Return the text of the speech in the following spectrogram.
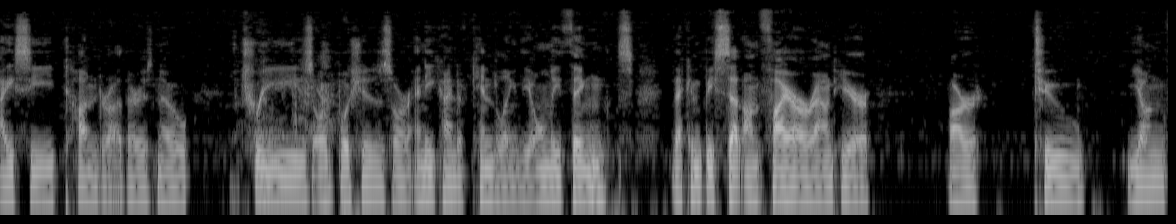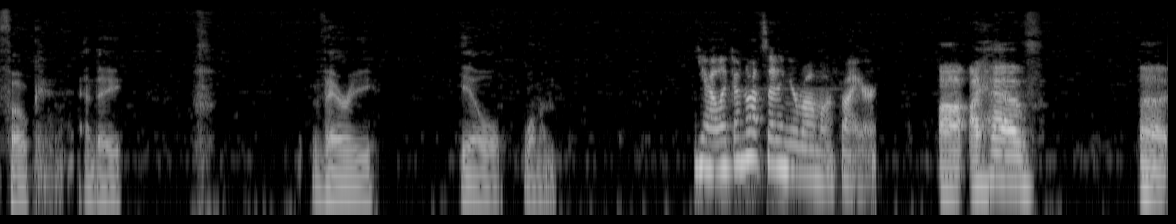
icy tundra. There is no trees or bushes or any kind of kindling. The only things that can be set on fire around here are two young folk and a very ill woman. Yeah, like I'm not setting your mom on fire. Uh, I have. Uh,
